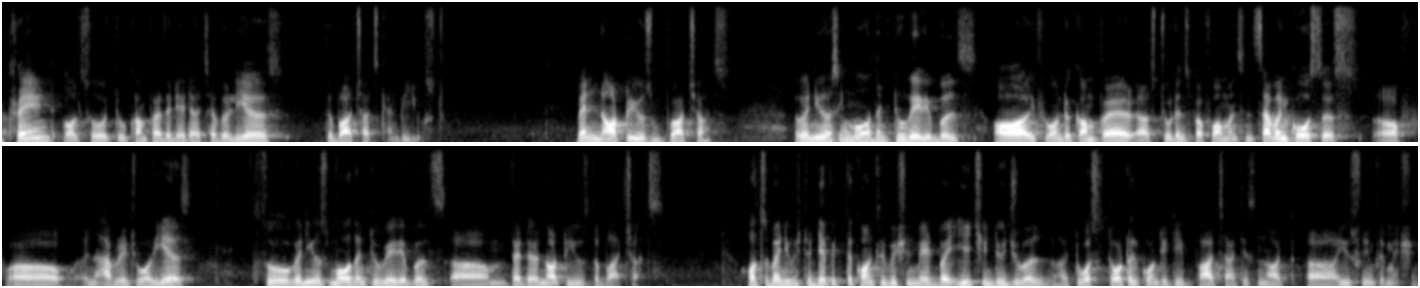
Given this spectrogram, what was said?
trend also to compare the data several years the bar charts can be used. When not to use bar charts when you are using more than 2 variables or if you want to compare uh, students performance in 7 courses of uh, an average over years. So, when you use more than 2 variables um, better not to use the bar charts. Also when you wish to depict the contribution made by each individual uh, towards total quantity bar chart is not uh, useful information.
